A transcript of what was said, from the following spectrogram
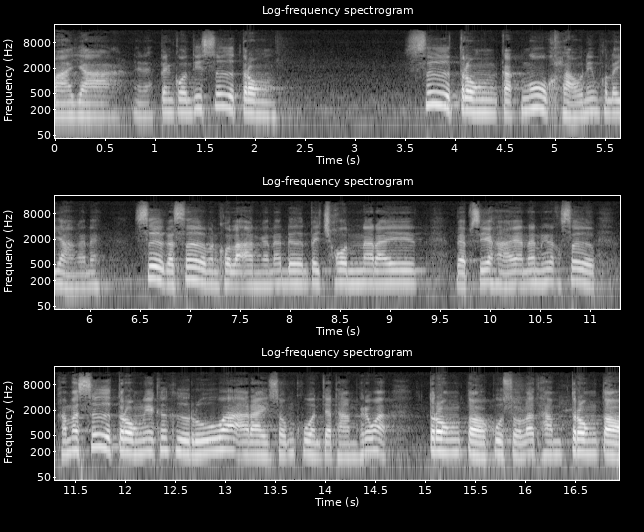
มายาเนี่ยเป็นคนที่ซื่อตรง ซื่อตรงกับโง่เขลานี่คนละอย่างกันนะซื่อกับเซ่อมันคนละอันกันนะเดินไปชนอะไรแบบเสียหายอันนั้นเรียกเซ่อคำว่าซื่อตรงเนี่ยก็คือรู้ว่าอะไรสมควรจะทำเรียกว่าตรงต่อกุศลธรรม ตรงต่อ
